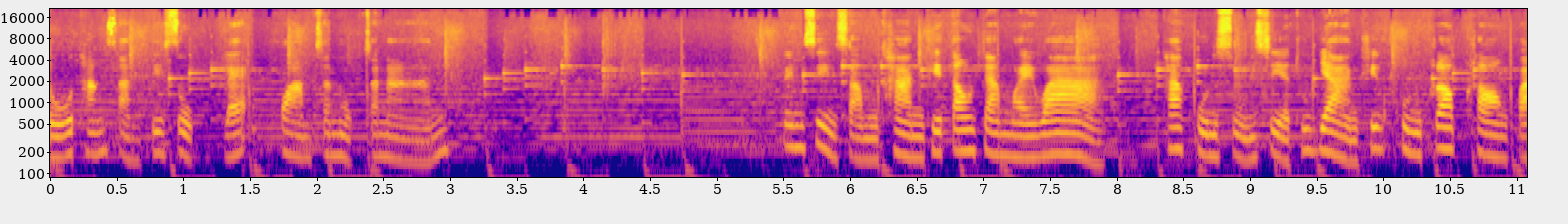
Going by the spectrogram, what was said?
รู้ทั้งสันติสุขและความสนุกสนาน เป็นสิ่งสำคัญที่ต้องจำไว้ว่า ถ้าคุณสูญเสียทุกอย่างที่คุณครอบครองไป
